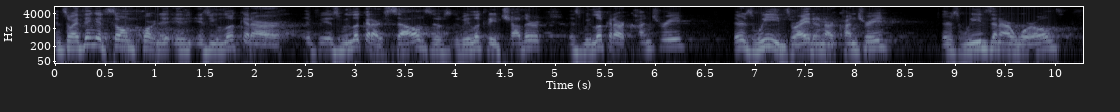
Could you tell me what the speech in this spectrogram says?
And so I think it's so important as you look at our, as we look at ourselves, as we look at each other, as we look at our country, there's weeds, right, in our country. There's weeds in our world.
